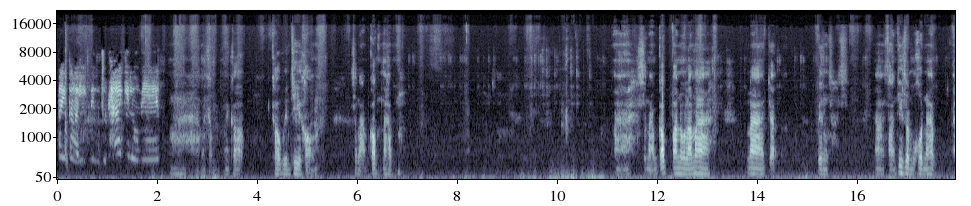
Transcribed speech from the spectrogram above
ไปต่ออีก 1.5 กิโลเมตรอ่านะครับแล้วก็เข้าพื้นที่ของ สนามกอล์ฟนะครับสนามกอล์ฟปาโนรามาน่าจะเป็นสถานที่ส่วนบุคคลนะครับอ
